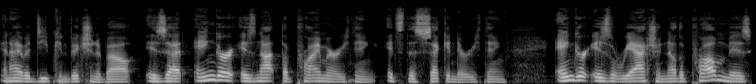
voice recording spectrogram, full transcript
and I have a deep conviction about is that anger is not the primary thing, it's the secondary thing. Anger is the reaction. Now, the problem is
